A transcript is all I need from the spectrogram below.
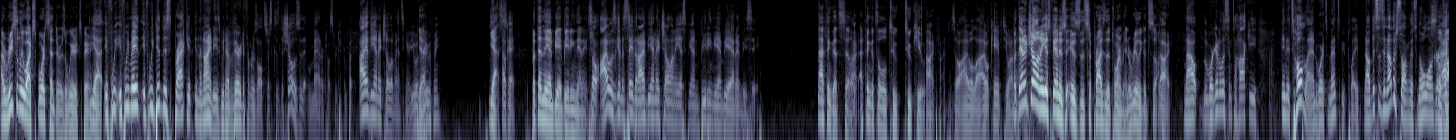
I recently watched Sports Center. It was a weird experience. Yeah, if we if we made if we did this bracket in the '90s, we'd have very different results just because the shows that matter to us were different. But I have the NHL advancing here. You agree Yeah. with me? Yes. Okay. But then the NBA beating the NHL. So I was going to say that I have the NHL on ESPN beating the NBA on NBC. I think that's silly. Right. I think it's a little too too cute. All right, fine. So I will uh, I will cave to you on that. But the. NHL on ESPN is is the surprise of the tournament. A really good song. All right. Now we're going to listen to hockey in its homeland where it's meant to be played. Now this is another song that's no longer Slovakia,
